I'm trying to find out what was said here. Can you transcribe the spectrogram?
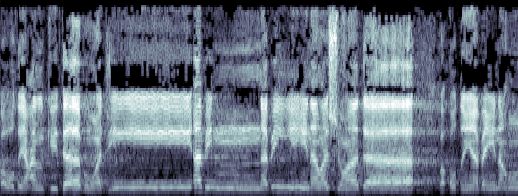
ووضع الكتاب وجيء بالنبيين والشهداء وقضي بينهم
